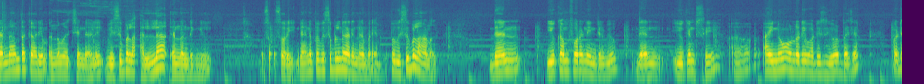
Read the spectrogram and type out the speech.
രണ്ടാമത്തെ കാര്യം എന്ന് വെച്ച് കഴിഞ്ഞാൽ വിസിബിൾ അല്ല എന്നുണ്ടെങ്കിൽ സോറി ഞാനിപ്പോൾ വിസിബിളിന്റെ കാര്യം ഞാൻ പറയാം. ഇപ്പോൾ വിസിബിൾ ആണ്. Then you come for an interview then you can say I know already what is your budget but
